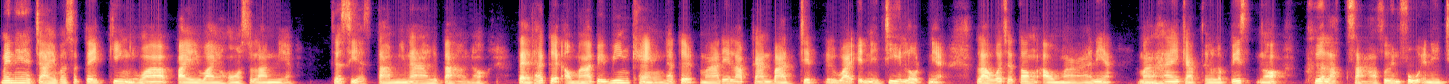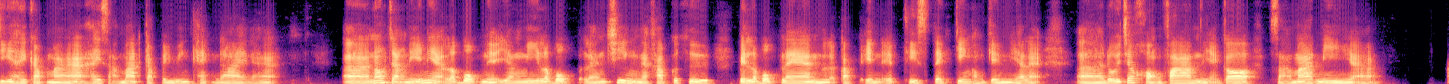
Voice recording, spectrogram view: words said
ไม่แน่ใจว่า staking หรือว่าไป Wild Horse Run เนี่ยจะเสีย Stamina หรือเปล่าเนาะแต่ถ้าเกิดเอาม้าไปวิ่งแข่ง ถ้าเกิดม้าได้รับการบาดเจ็บหรือว่า energy ลดเนี่ย เราก็จะต้องเอาม้าเนี่ย มาให้กับ Therapist เนาะเพื่อรักษาฟื้นฟู energy ให้กับม้าให้สามารถกลับไปวิ่งแข่งได้นะครับอ่านอกจากนี้เนี่ยระบบเนี่ยยังมีระบบ Ranching นะครับก็คือเป็นระบบ Land กับ NFT Staking ของเกมนี้แหละโดยเจ้าของฟาร์มเนี่ยก็สามารถมีอ่า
